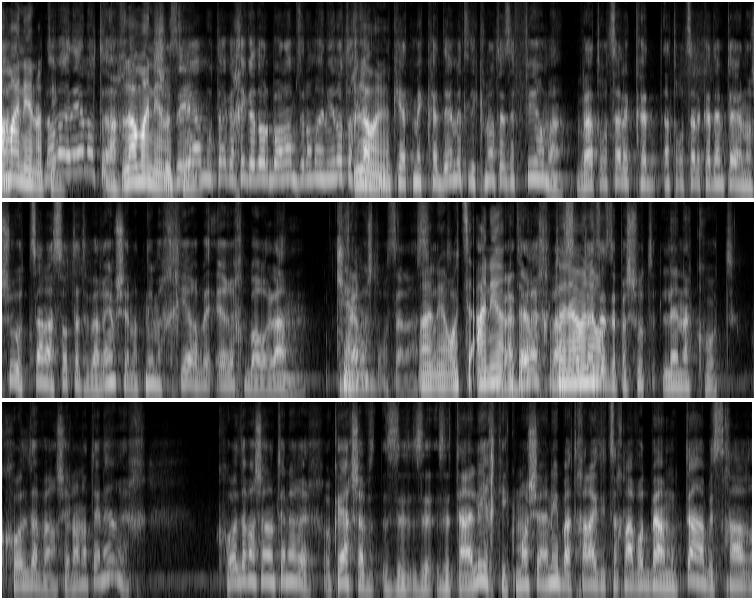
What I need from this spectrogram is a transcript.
לא מעניין אותי. לא מעניין אותך. לא מעניין שזה אותי. יהיה המותג הכי גדול בעולם, זה לא מעניין אותך. לא כי את- מעניין כי את מקדמת לקנות איזה פירמה, ואת רוצה, לקד... את רוצה לקדם את האנושות, רוצה לעשות את הדברים שנותנים הכי הרבה ערך בעולם. כן. זה מה שאת רוצה לעשות. אני רוצה, אני... והדרך אתה- אתה לעשות מה את אני- זה, זה פשוט לנקות כל דבר שלא נותן ערך. כל דבר שלא נותן ערך, אוקיי? עכשיו, זה, זה, זה תהליך, כי כמו שאני בהתחלה הייתי צריך לעבוד בעמותה בשכר,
